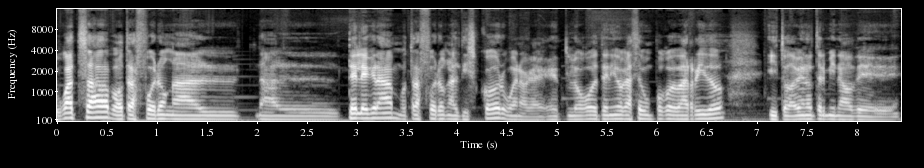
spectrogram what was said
WhatsApp, otras fueron al, Telegram, otras fueron al Discord. Bueno, que, luego he tenido que hacer un poco de barrido y todavía no he terminado de,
